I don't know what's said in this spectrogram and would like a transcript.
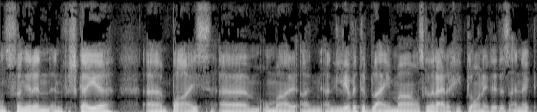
ons vinger in in verskeie ehm um, pies ehm um, om maar aan aan die lewe te bly, maar ons kan regtig nie kla nie. Dit is eintlik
